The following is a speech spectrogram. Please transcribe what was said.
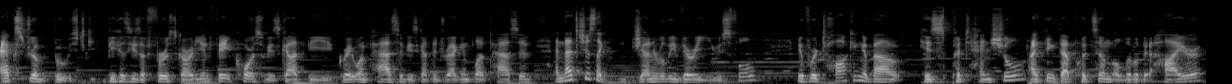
extra boost because he's a first Guardian Fate Core, so he's got the Great One passive, he's got the Dragon Blood passive, and that's just like generally very useful. If we're talking about his potential, I think that puts him a little bit higher,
